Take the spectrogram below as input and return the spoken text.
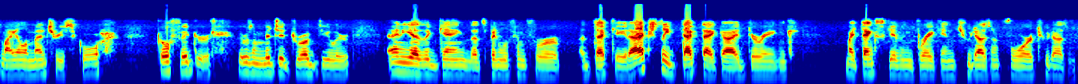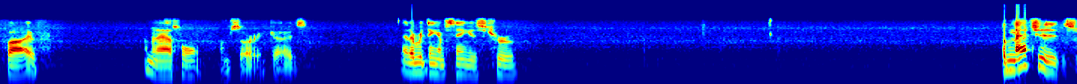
my elementary school. Go figure. There was a midget drug dealer, and he has a gang that's been with him for a decade. I actually decked that guy during my Thanksgiving break in 2004 2005. I'm an asshole. I'm sorry, guys. Not everything I'm saying is true. The matches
